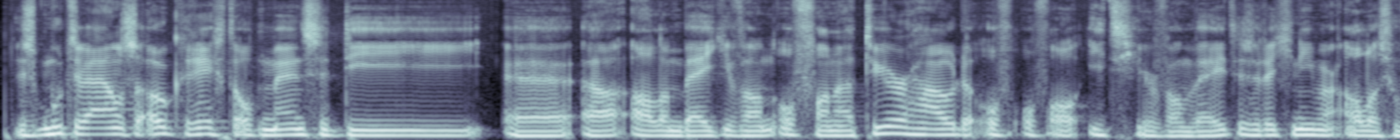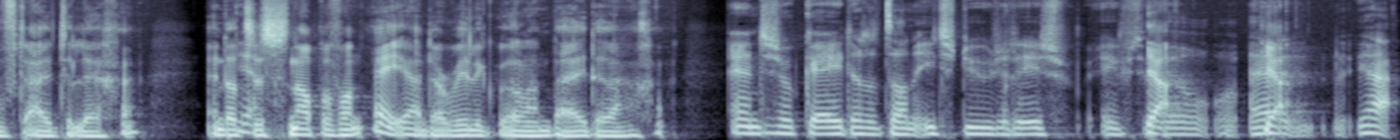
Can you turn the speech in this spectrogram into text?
Dus moeten wij ons ook richten op mensen die eh, al- een beetje van of van natuur houden of, of al iets hiervan weten, zodat je niet meer alles hoeft uit te leggen. En dat Ja. ze snappen van, hé ja, daar wil ik wel aan bijdragen. En het is oké dat het dan iets duurder is, eventueel. hè, Ja. ja.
